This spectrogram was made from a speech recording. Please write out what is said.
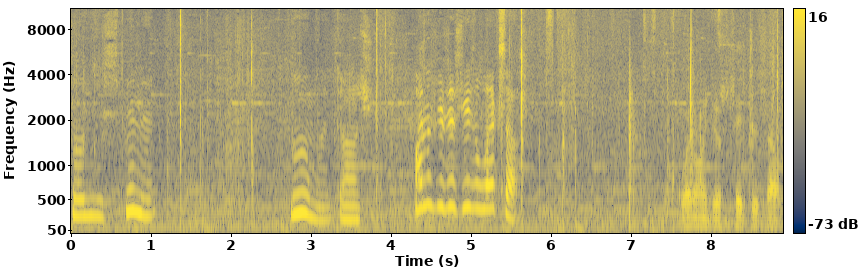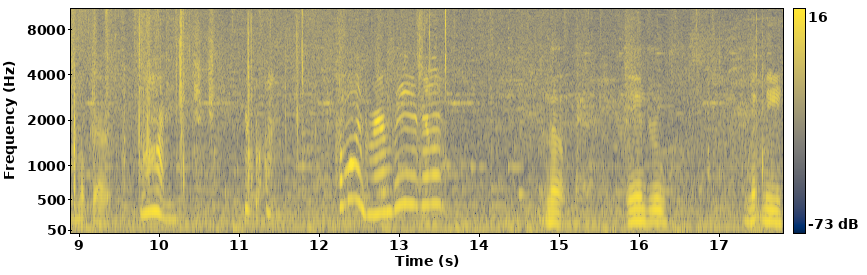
So you spin it. Oh my gosh. Why don't you just use Alexa? Why don't I just take this out and look at it? Why? Come on, Grandpa. You're gonna... Now, Andrew, let me.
